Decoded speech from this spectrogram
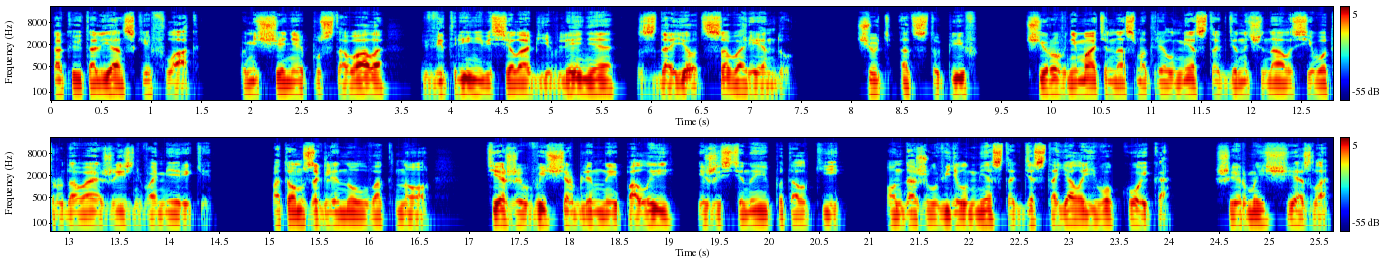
как и итальянский флаг. Помещение пустовало, в витрине висело объявление «Сдается в аренду». Чуть отступив, Чиро внимательно осмотрел место, где начиналась его трудовая жизнь в Америке. Потом заглянул в окно. Те же выщербленные полы и жестяные потолки. Он даже увидел место, где стояла его койка. Ширма исчезла.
